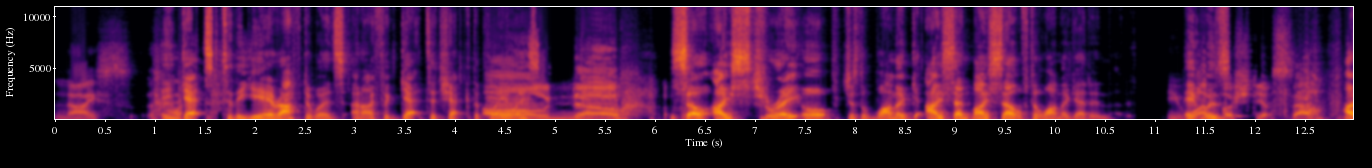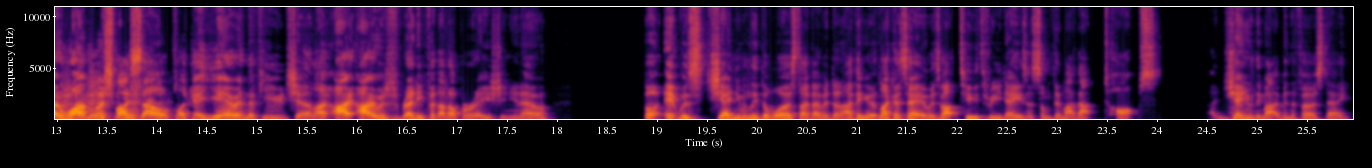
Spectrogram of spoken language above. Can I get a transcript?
nice. It gets to the year afterwards, and I forget to check the playlist. Oh no! So I straight up just wham. I sent myself to Whamageddon. You It was- Whambushed yourself. I whambushed myself like a year in the future. Like I, I was ready for that operation, you know. But it was genuinely the worst I've ever done. I think, it, like I say, it was about two, three days or something like that tops. It genuinely might have been the first day.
